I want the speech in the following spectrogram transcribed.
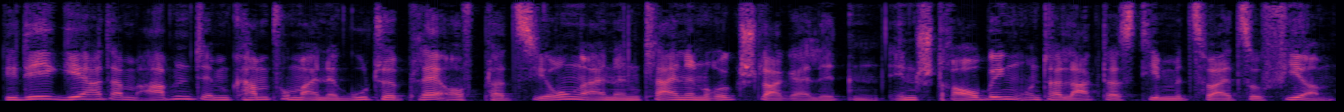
Die DEG hat am Abend im Kampf um eine gute Playoff-Platzierung einen kleinen Rückschlag erlitten. In Straubing unterlag das Team mit 2 zu 4.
